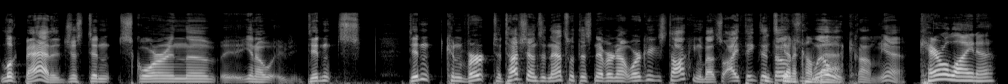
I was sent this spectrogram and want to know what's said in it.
look bad. It just didn't score in the, you know, didn't didn't convert to touchdowns, and that's what this never not working is talking about. So I think that It's those come will back. come. Yeah. Carolina,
